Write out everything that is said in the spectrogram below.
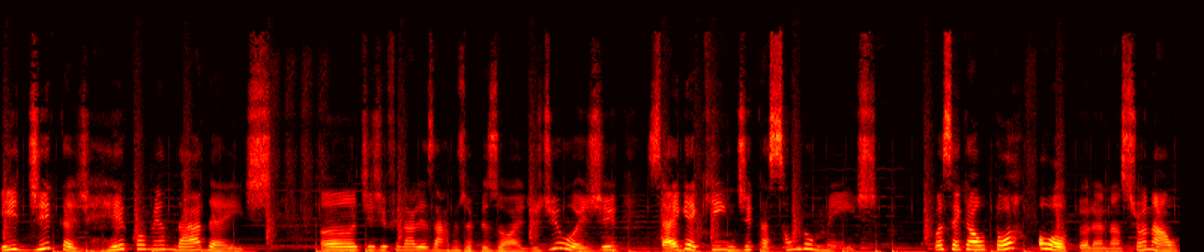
e dicas recomendadas. Antes de finalizarmos o episódio de hoje, segue aqui indicação do mês. Você que é autor ou autora nacional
